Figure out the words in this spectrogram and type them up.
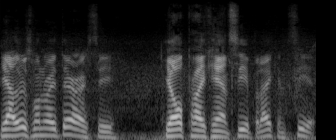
Yeah, there's one right there I see. Y'all probably can't see it, but I can see it.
